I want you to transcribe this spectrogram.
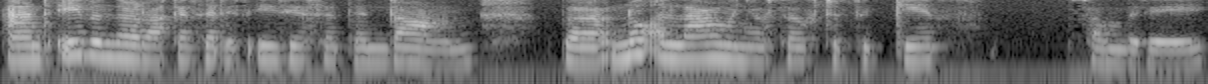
And even though, like I said, it's easier said than done, but not allowing yourself to forgive somebody,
